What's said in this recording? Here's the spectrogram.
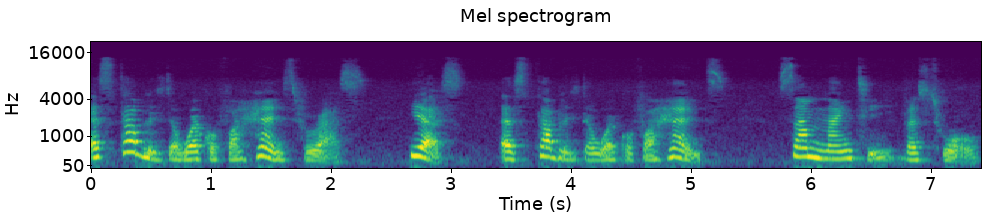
Establish the work of our hands for us. Yes, establish the work of our hands. Psalm 90, verse 12.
